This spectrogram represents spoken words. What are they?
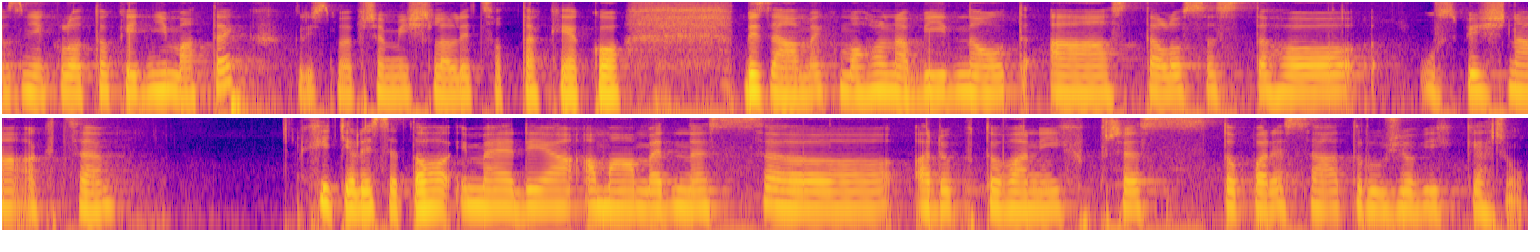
vzniklo to ke dní matek, když jsme přemýšleli, co tak jako by zámek mohl nabídnout a stalo se z toho úspěšná akce, Chytili se toho i média a máme dnes uh, adoptovaných přes 150 růžových keřů.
